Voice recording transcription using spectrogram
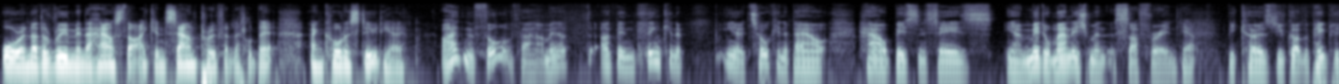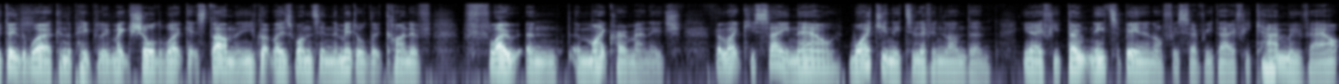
or another room in the house that I can soundproof a little bit and call a studio. I hadn't thought of that. I mean, I've, I've been thinking of, you know, talking about how businesses, you know, middle management are suffering. Yeah because you've got the people who do the work and the people who make sure the work gets done, and you've got those ones in the middle that kind of float and, and micromanage. But like you say, now why do you need to live in London? You know, if you don't need to be in an office every day, if you can move out,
